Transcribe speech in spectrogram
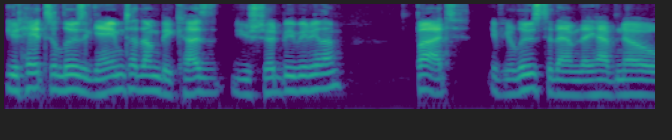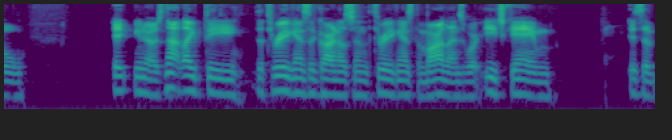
you'd hate to lose a game to them because you should be beating them, but if you lose to them, they have no. It, you know, it's not like the the three against the Cardinals and the three against the Marlins, where each game is a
